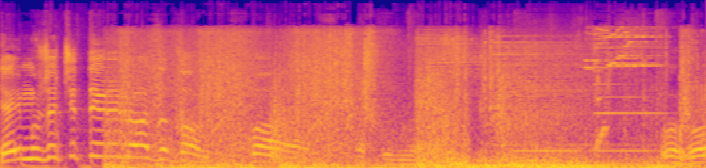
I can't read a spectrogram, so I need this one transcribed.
Я йому вже 4 рази дав. Ба. Ого,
